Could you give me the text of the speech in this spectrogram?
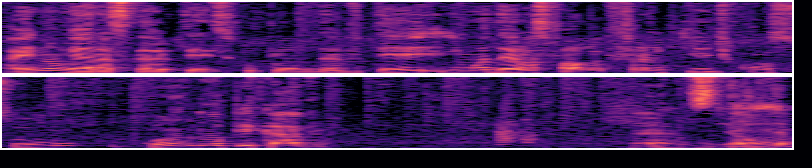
Aí enumera as características que o plano deve ter e uma delas fala franquia de consumo quando aplicável. Né? Então, é,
